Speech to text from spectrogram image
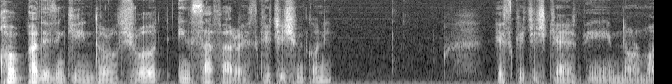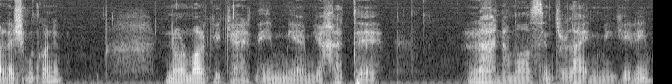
خب بعد از اینکه این درست شد این سفر رو اسکچش می‌کنیم. اسکچش کردیم نرمالش می‌کنیم. نرمال که کردیم میایم یه خط رهنما سنتر لاین می‌گیریم.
